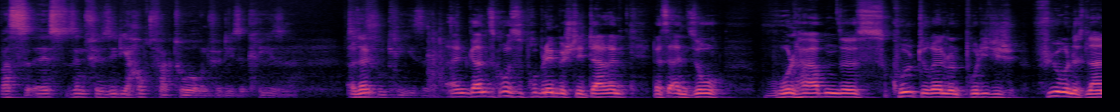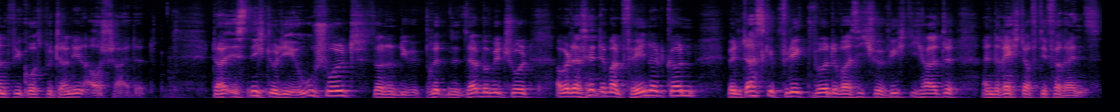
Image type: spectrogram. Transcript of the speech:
Was ist, sind für Sie die Hauptfaktoren für diese Krise? also ein ganz großes Problem besteht darin, dass ein so wohlhabendes, kulturell und politisch führendes Land wie Großbritannien ausscheidet. Da ist nicht nur die EU schuld, sondern die Briten sind selber mit schuld. Aber das hätte man verhindern können, wenn das gepflegt würde, was ich für wichtig halte, ein Recht auf Differenz.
